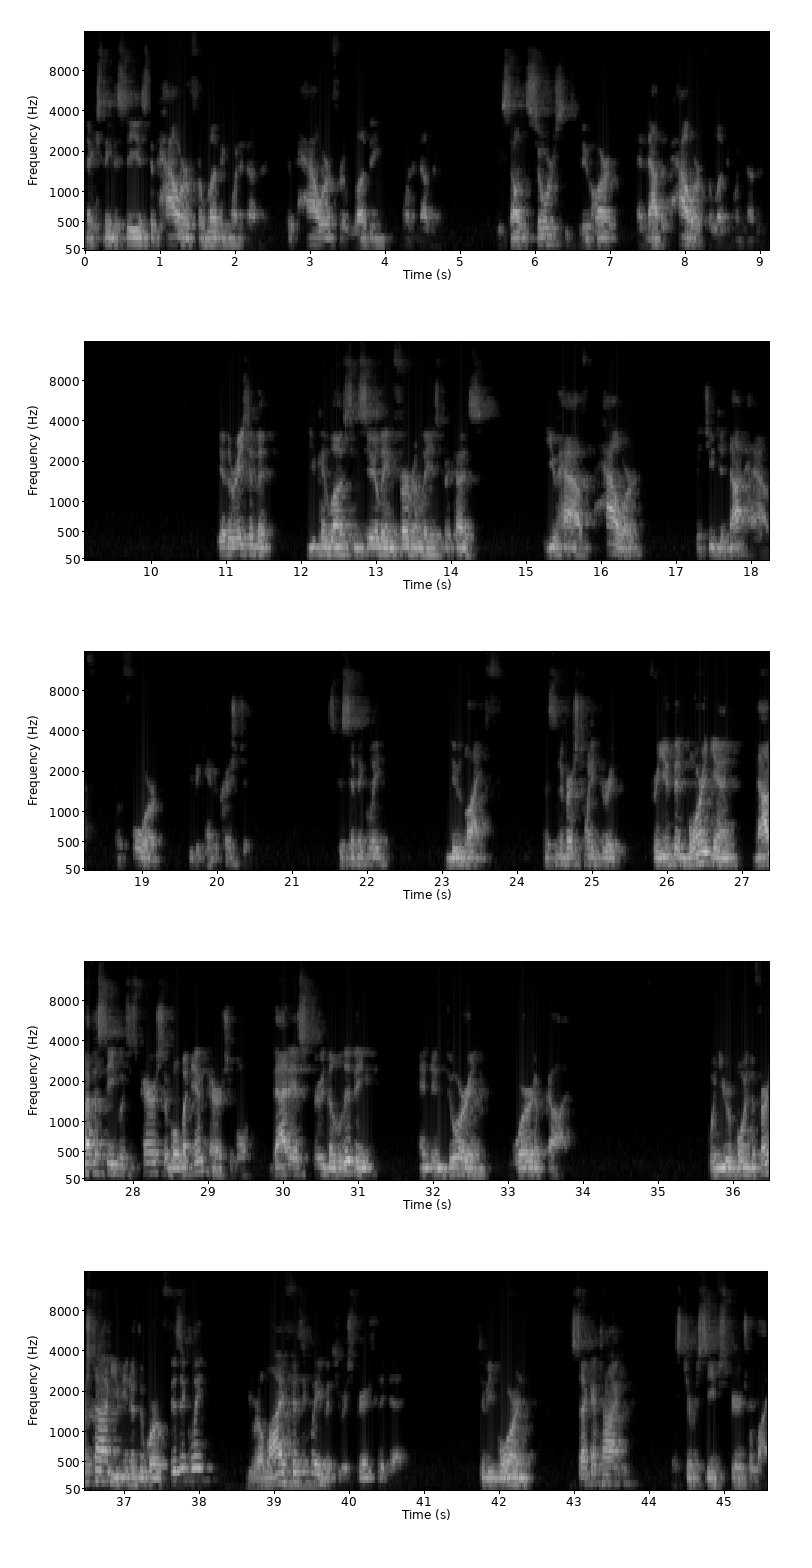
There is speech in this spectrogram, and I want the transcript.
Next thing to see is the power for loving one another. The power for loving one another. We saw the source, his new heart, and now the power for loving one another. The other reason that you can love sincerely and fervently is because you have power that you did not have before you became a Christian. Specifically, new life. Listen to verse 23. For you've been born again, not of a seed which is perishable, but imperishable. That is through the living and enduring Word of God. When you were born the first time, you entered the world physically. You were alive physically, but you were spiritually dead. To be born the second time is to receive spiritual life.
